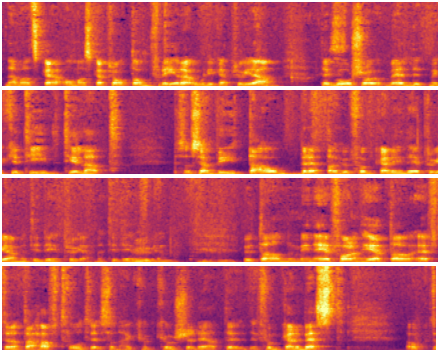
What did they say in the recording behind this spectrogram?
när man ska, om man ska prata om flera olika program. Det går så väldigt mycket tid till att så att säga, byta och berätta hur funkar det i det programmet, i det programmet, i det mm. programmet. Mm. Utan min erfarenhet av, efter att ha haft två, tre sådana här kurser är att det, det funkade bäst. Och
